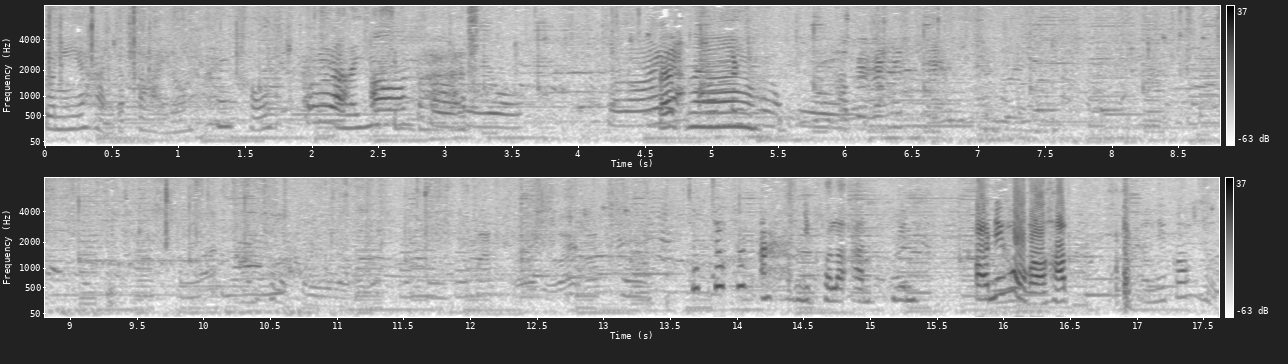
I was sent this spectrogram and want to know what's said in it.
ตัวนี้อาหารกระต่ายแล้วให้เขาอันละยี่สิบบาท แป๊แป๊บนึงเอาไปไว้ให้แขกจุ๊บจุ๊บจุ๊บอะหยิบคนละอันวินอ๋อนี่หกเหรอครับ อันนี้ก็หก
